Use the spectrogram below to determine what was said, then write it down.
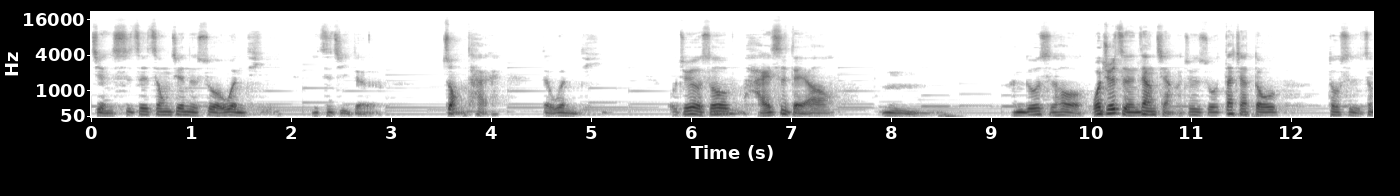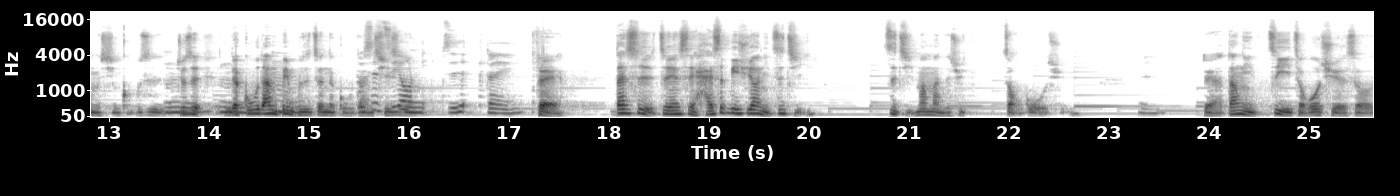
检视这中间的所有问题，你自己的状态的问题。我觉得有时候还是得要，嗯，很多时候我觉得只能这样讲，就是说大家都都是这么辛苦，不是？嗯就是你的孤单并不是真的孤单，不是其实只有你，只是对，对，但是这件事情还是必须要你自己自己慢慢的去走过去。对，对啊，当你自己走过去的时候，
